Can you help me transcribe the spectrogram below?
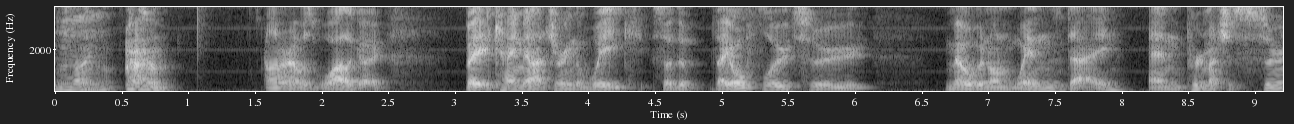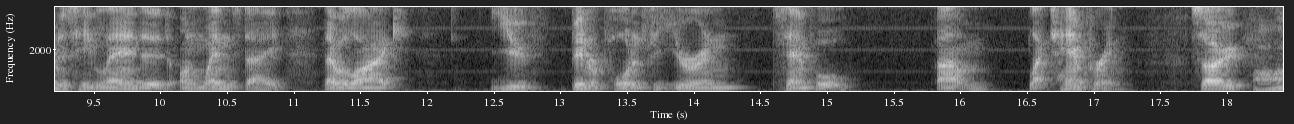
or something? I don't know, it was a while ago. But it came out during the week, so the, they all flew to Melbourne on Wednesday, and pretty much as soon as he landed on Wednesday, they were like, "You've been reported for urine sample, um, like tampering." So Oh.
